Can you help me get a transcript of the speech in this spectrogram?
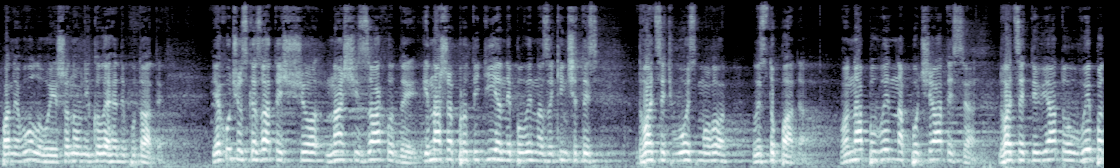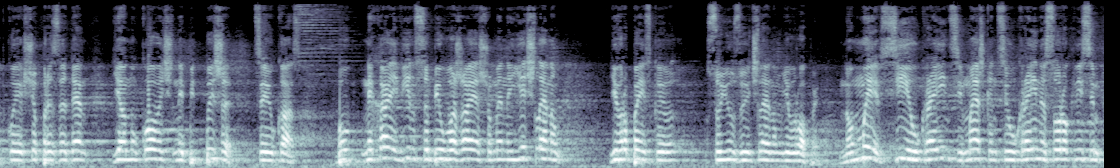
пане голово і шановні колеги депутати, я хочу сказати, що наші заходи і наша протидія не повинна закінчитись 28 листопада. Вона повинна початися 29-го випадку, якщо президент Янукович не підпише цей указ. Бо нехай він собі вважає, що ми не є членом Європейського Союзу і членом Європи. Но ми, всі українці, мешканці України, 48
